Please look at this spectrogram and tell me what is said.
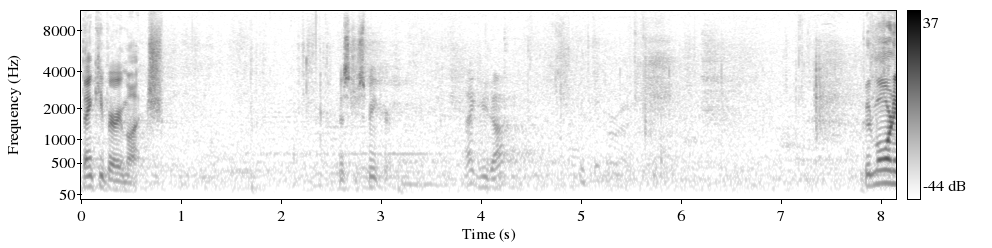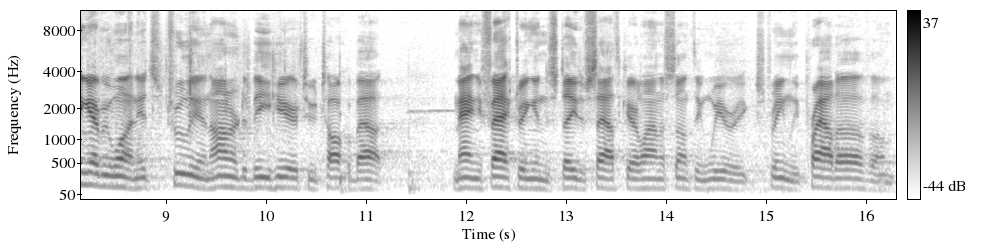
Thank you very much. Mr. Speaker. Thank you, Doc. Good morning, everyone. It's truly an honor to be here to talk about manufacturing in the state of South Carolina, something we are extremely proud of. Um,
